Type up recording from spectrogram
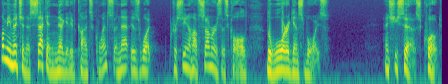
Let me mention a second negative consequence, and that is what Christina Hoff Sommers has called the war against boys. And she says, quote,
